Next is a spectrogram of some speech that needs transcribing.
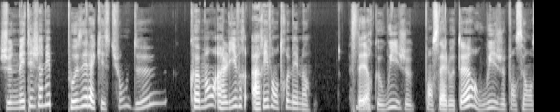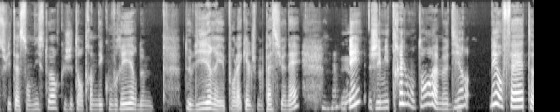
je ne m'étais jamais posé la question de comment un livre arrive entre mes mains. C'est-à-dire que oui, je pensais à l'auteur, oui, je pensais ensuite à son histoire que j'étais en train de découvrir, de, lire et pour laquelle je me passionnais. Mmh mais j'ai mis très longtemps à me dire, mais au fait,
